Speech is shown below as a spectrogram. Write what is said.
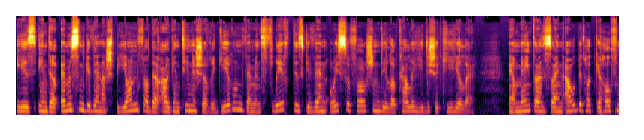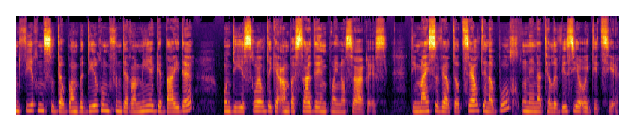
ist in der Emerson gewesen Spion für die argentinische Regierung, wenn man es Pflicht ist, gewesen auszuforschen die lokale jüdische Kihille. Er meint, dass sein Arbeit hat geholfen führen zu der Bombardierung von der Armeegebäude und die israelische Ambassade in Buenos Aires. Die meiste wird erzählt in einem Buch und in einer Television-Auditie.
